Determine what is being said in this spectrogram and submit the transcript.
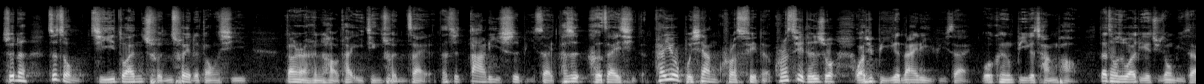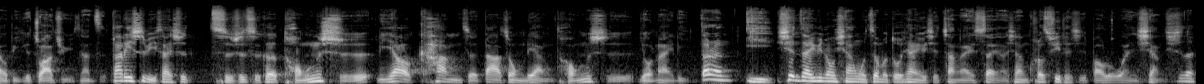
所以呢，这种极端纯粹的东西当然很好，它已经存在了。但是大力士比赛它是合在一起的，它又不像 CrossFit，CrossFit 是说我要去比一个耐力比赛，我可能比一个长跑。但同时，我要比一个举重比赛，我比一个抓举这样子。大力士比赛是此时此刻，同时你要抗着大重量，同时有耐力。当然，以现在运动项目这么多，像有一些障碍赛啊，像 CrossFit 其实包罗万象。其实呢，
